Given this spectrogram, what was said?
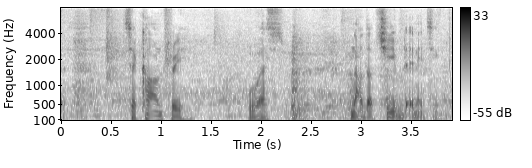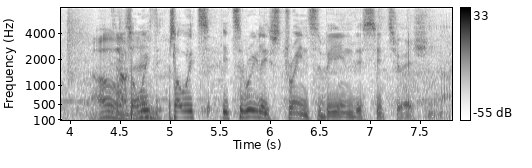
it's a country who has not achieved anything oh, so, dang. it, so it's it's really strange to be in this situation now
